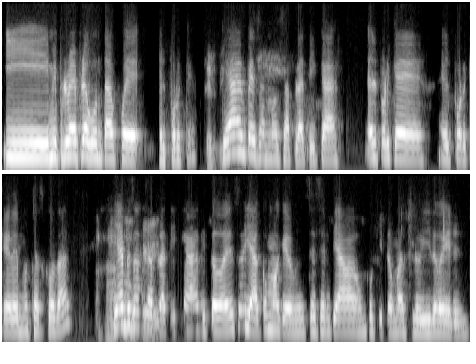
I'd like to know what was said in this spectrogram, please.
y mi primera pregunta fue el por qué. Ya empezamos a platicar el por qué, el porqué de muchas cosas. Ajá, Ya empezamos a Ah, ok. platicar y todo eso, ya como que se sentía un poquito más fluido el,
